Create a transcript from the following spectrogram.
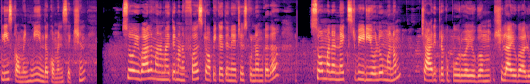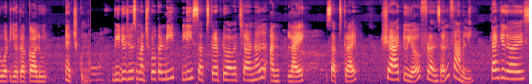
please comment me in the comment section so ఇవాళ మనమైతే మన ఫస్ట్ టాపిక్ అయితే నేర్చేసుకున్నాం కదా. సో మన నెక్స్ట్ వీడియోలో మనం చారిత్రక పూర్వయుగం శిలాయుగాలు వాటి రకాలు నేర్చుకుందాం. వీడియో చూసి మర్చిపోకండి. Please subscribe to our channel and like subscribe share to your friends and family thank you guys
